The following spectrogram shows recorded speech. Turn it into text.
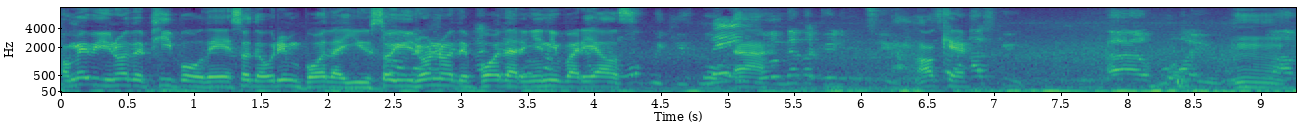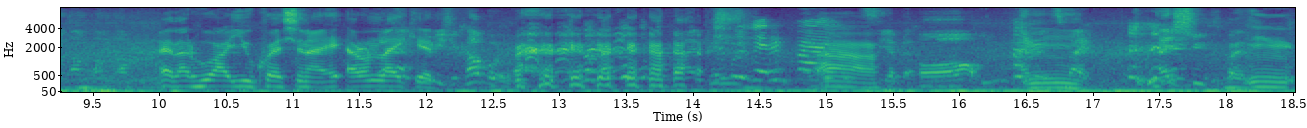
or maybe you know the people there so they wouldn't bother you so you don't know they're bothering anybody else I can with you, bro. Maybe. I will never do anything to you. Okay. So ask you, uh, who are you? Mm. No, I'm, I'm, I'm, I'm, hey that who are you question i i don't like it You come with. This is very fun. Ah. See, oh, I it's Mm. Nice shoes, man. Mm,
